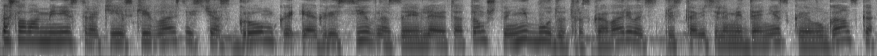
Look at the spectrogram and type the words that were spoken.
По словам министра, киевские власти сейчас громко и агрессивно заявляют о том, что не будут разговаривать с представителями Донецка и Луганска,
